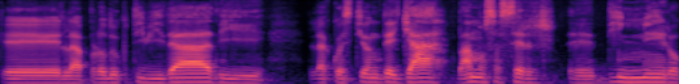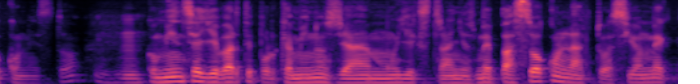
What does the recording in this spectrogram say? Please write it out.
que la productividad y la cuestión de ya, vamos a hacer eh, dinero con esto, comience a llevarte por caminos ya muy extraños. Me pasó con la actuación, me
